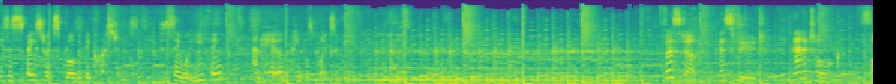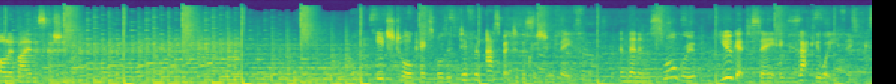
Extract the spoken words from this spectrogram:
It's a space to explore the big questions, to say what you think, and hear other people's points of view. First up, there's food, then a talk, followed by a discussion. Each talk explores a different aspect of the Christian faith, and then in the small group, you get to say exactly what you think.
